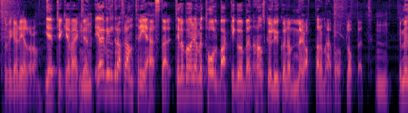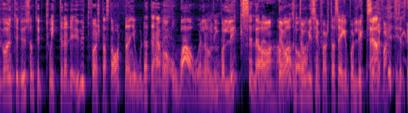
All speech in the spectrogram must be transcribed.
så vi garderar då. Det tycker jag verkligen. Jag vill dra fram tre hästar. Till att börja med 12 Backegubben. Han skulle ju kunna möta de här på upploppet. Ja, men var det inte du som typ twittrade ut första starten han gjorde att det här var oh, wow eller någonting? Var Lycksele? Ja, eller? han det var var, så tog ju sin första seger på Lycksele Ja. faktiskt.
